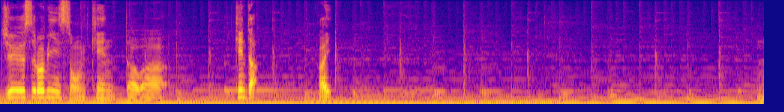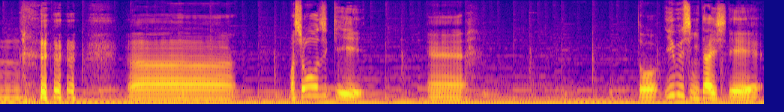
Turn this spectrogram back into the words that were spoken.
ジュース・ロビンソン健太は健太。はい。うん。あまあ正直えー、といぶしに対して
